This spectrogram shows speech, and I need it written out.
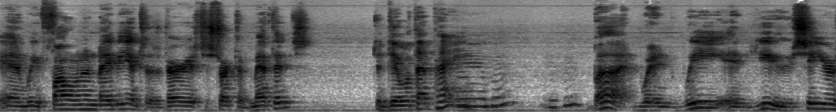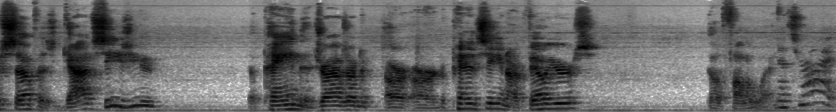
And we've fallen in maybe into various destructive methods to deal with that pain. Mm-hmm. Mm-hmm. But when we and you see yourself as God sees you, the pain that drives our, our, our dependency and our failures, they'll fall away. That's right.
